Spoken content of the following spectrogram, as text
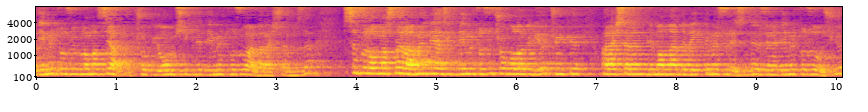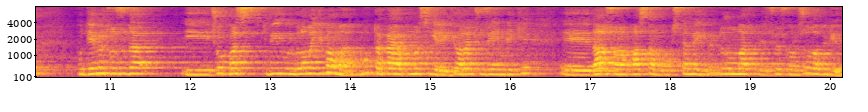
e, demir tozu uygulaması yaptık. Çok yoğun bir şekilde demir tozu vardı araçlarımızda. Sıfır olmasına rağmen ne yazık ki demir tozu çok olabiliyor. Çünkü araçların limanlarda bekleme süresinde üzerine demir tozu oluşuyor. Bu demir tozu da e, çok basit bir uygulama gibi ama mutlaka yapılması gerekiyor. Araç yüzeyindeki e, daha sonra paslanma, oksitleme gibi durumlar söz konusu olabiliyor.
